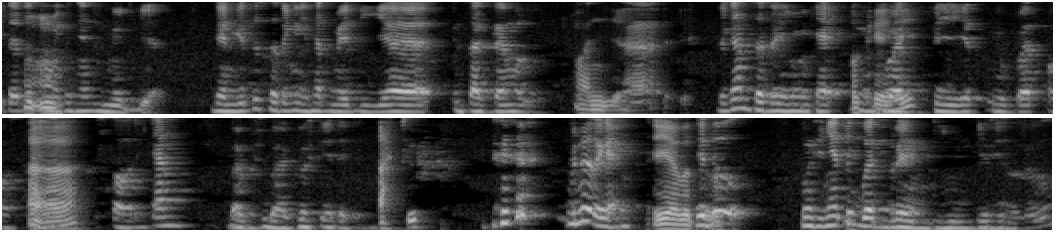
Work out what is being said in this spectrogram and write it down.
kita tuh Mm-mm. komunikasinya di media. Dan gitu sering lihat media Instagram lu. Anjay. Dia kan sering kayak Oke. ngebuat feed, ngebuat posting, Heeh. story kan bagus-bagus gitu. Aduh. Bener kan? Iya betul. Itu fungsinya tuh buat branding diri lu.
